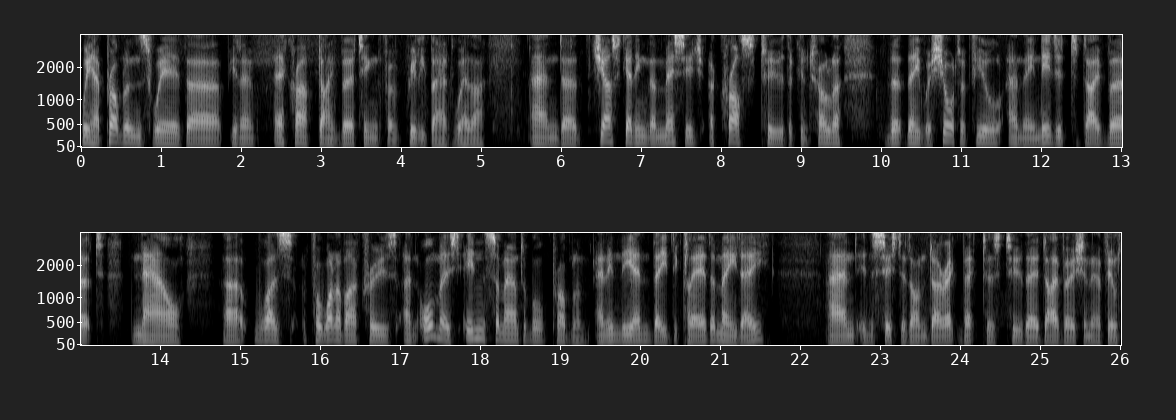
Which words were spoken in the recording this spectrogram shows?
we had problems with, uh, you know, aircraft diverting for really bad weather and uh, just getting the message across to the controller that they were short of fuel and they needed to divert now uh, was for one of our crews an almost insurmountable problem. And in the end, they declared a mayday and insisted on direct vectors to their diversion airfield.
